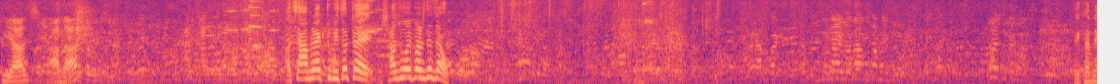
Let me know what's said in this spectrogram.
পেঁয়াজ আদা। আচ্ছা আমরা একটু ভিতরটায় সাজু ওই পাশ দিয়ে যাও। এখানে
